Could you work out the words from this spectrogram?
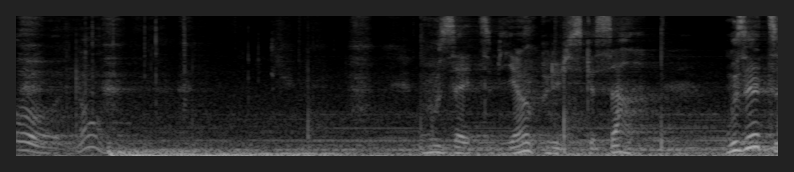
Oh non. Vous êtes bien plus que ça. Vous êtes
